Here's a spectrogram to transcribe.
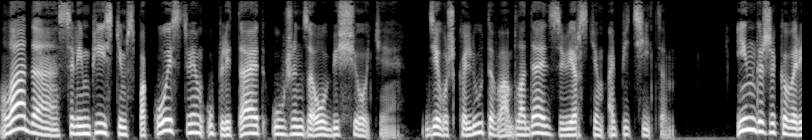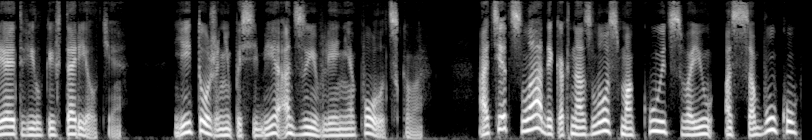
Лада с олимпийским спокойствием уплетает ужин за обе щеки. Девушка Лютова обладает зверским аппетитом. Инга же ковыряет вилкой в тарелке. Ей тоже не по себе от заявления Полоцкого. Отец Лады, как назло, смакует свою ассабуку,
